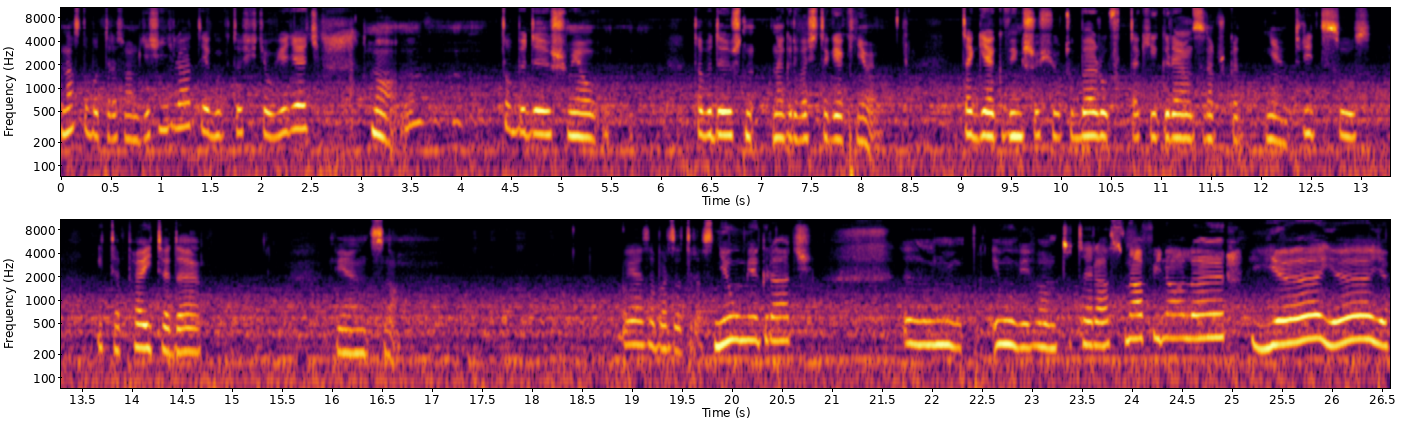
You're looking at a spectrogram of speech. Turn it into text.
15, bo teraz mam 10 lat, jakby ktoś chciał wiedzieć, no, to będę już miał, to będę już nagrywać tak jak, nie wiem, tak jak większość youtuberów, takich grając na przykład, nie wiem, Tritsus, itp. itd. Więc no. Bo ja za bardzo teraz nie umiem grać. I mówię wam to teraz na finale. Je, je, je.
